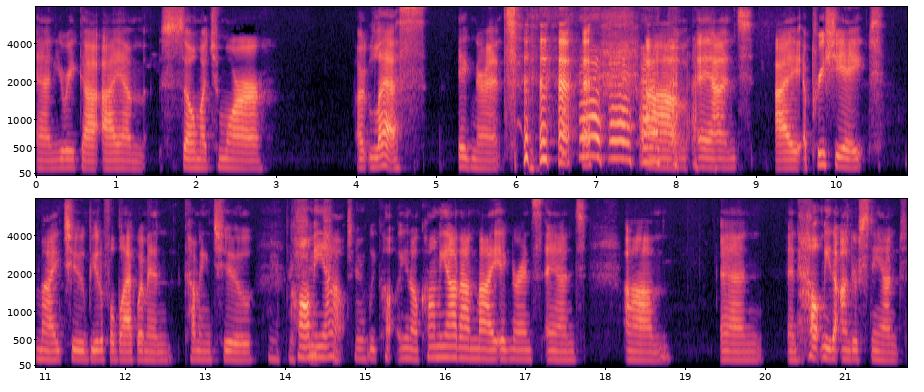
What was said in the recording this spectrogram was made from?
and Eureka. I am so much more or less ignorant, um, and I appreciate my two beautiful black women coming to call me out. too. We call you know call me out on my ignorance and um and and help me to understand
